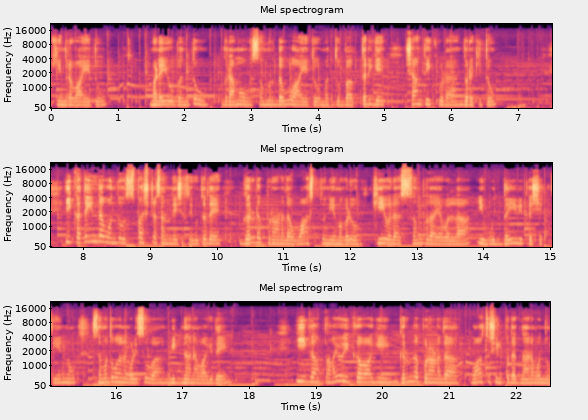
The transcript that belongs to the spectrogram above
ಕೇಂದ್ರವಾಯಿತು. ಮಳೆಯೂ ಬಂತು, ಗ್ರಾಮವು ಸಮೃದ್ಧವೂ ಆಯಿತು ಮತ್ತು ಭಕ್ತರಿಗೆ ಶಾಂತಿ ಕೂಡ ದೊರಕಿತು. ಈ ಕಥೆಯಿಂದ ಒಂದು ಸ್ಪಷ್ಟ ಸಂದೇಶ ಸಿಗುತ್ತದೆ. ಗರುಡ ಪುರಾಣದ ವಾಸ್ತು ನಿಯಮಗಳು ಕೇವಲ ಸಂಪ್ರದಾಯವಲ್ಲ, ಇವು ದೈವಿಕ ಶಕ್ತಿಯನ್ನು ಸಮತೋಲನಗೊಳಿಸುವ ವಿಜ್ಞಾನವಾಗಿದೆ. ಈಗ ಪ್ರಾಯೋಗಿಕವಾಗಿ ಗರುಡ ಪುರಾಣದ ವಾಸ್ತುಶಿಲ್ಪದ ಜ್ಞಾನವನ್ನು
